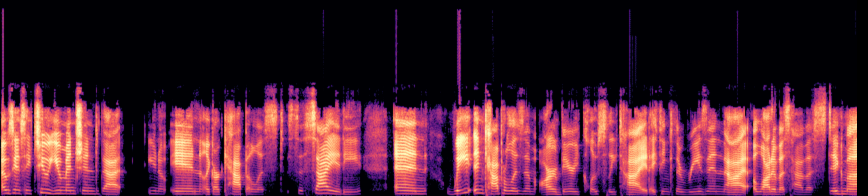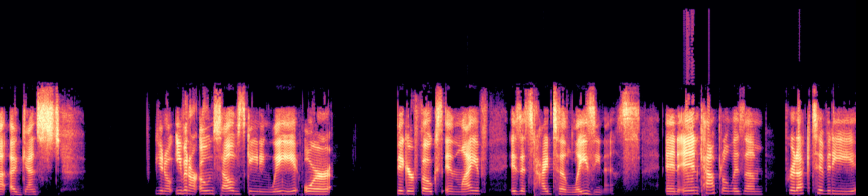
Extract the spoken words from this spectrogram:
i was going to say too you mentioned that you know in like our capitalist society and weight and capitalism are very closely tied. I think the reason that a lot of us have a stigma against you know, even our own selves gaining weight or bigger folks in life is it's tied to laziness. And in capitalism, productivity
